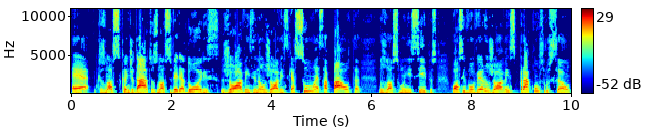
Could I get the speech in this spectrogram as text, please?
é que os nossos candidatos, os nossos vereadores, jovens e não jovens que assumam essa pauta nos nossos municípios, possam envolver os jovens para a construção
